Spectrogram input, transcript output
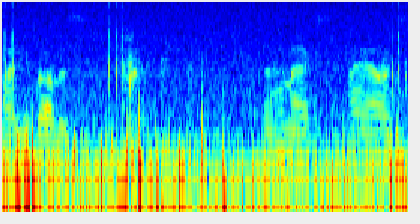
To brothers. Hi, Max. Hi, Alex.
